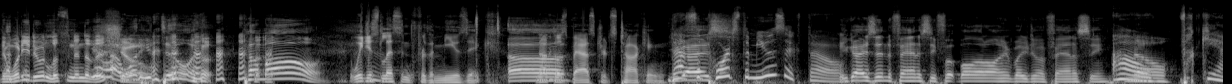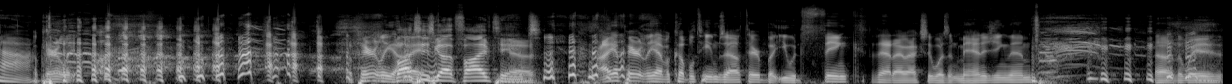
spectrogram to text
then what are you doing listening to this show? what are you doing? Come on. We just listen for the music, uh, not those bastards talking. that guys- supports the music, though. You guys into fantasy football at all? Anybody doing fantasy? oh, No. fuck yeah. Apparently, apparently, Foxy's I, got five yeah. teams. I apparently have a couple teams out there, but you would think that I actually wasn't managing them uh, the way.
